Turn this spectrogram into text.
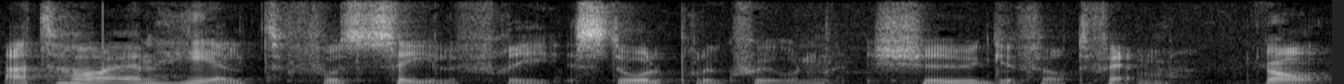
att ha en helt fossilfri stålproduktion 2045. Ja.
